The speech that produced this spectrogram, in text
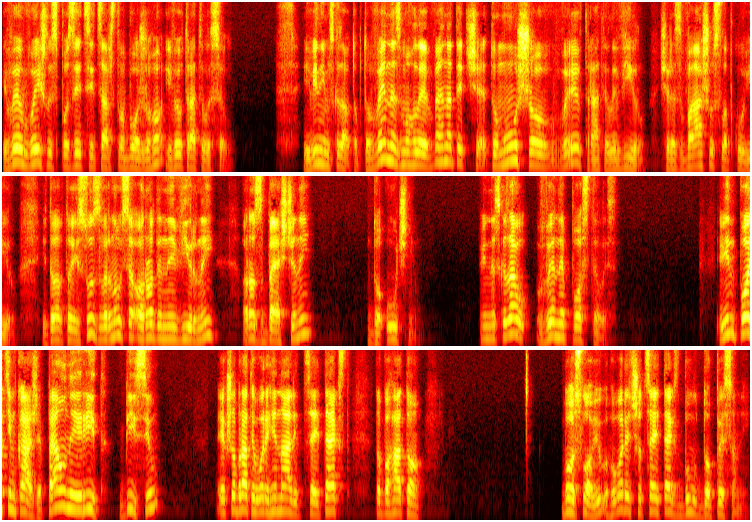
і ви вийшли з позиції Царства Божого, і ви втратили силу. І він їм сказав: тобто, ви не змогли вигнати, тому що ви втратили віру через вашу слабку віру. І тобто Ісус звернувся о роди невірний, розбещений до учнів. Він не сказав, ви не постились. Він потім каже: певний рід бісів, якщо брати в оригіналі цей текст, то багато богословів говорять, що цей текст був дописаний.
